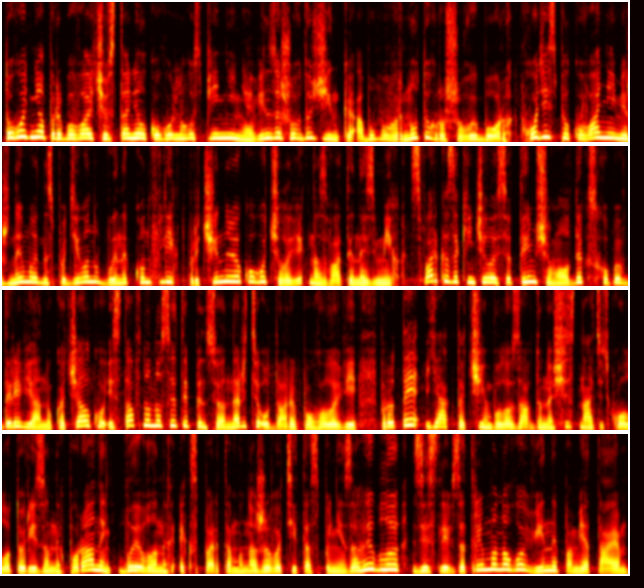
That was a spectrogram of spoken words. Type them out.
Того дня, перебуваючи в стані алкогольного сп'яніння, він зайшов до жінки, аби повернути грошовий борг. В ході спілкування між ними несподівано виник конфлікт, причиною якого чоловік назвати не зміг. Сварка закінчилася тим, що молодик схопив дерев'яну качалку і став наносити пенсіонерці удари по голові. Про те, як та чим було завдано 16 колото різаних поранень, виявлених експертами на животі та спині загиблою, зі слів затриманого він не пам'ятає.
